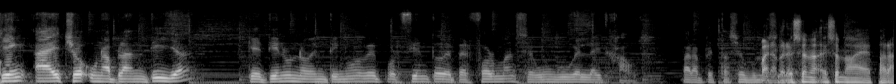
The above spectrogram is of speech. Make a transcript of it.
¿quién ha hecho una plantilla que tiene un 99% de performance según Google Lighthouse para prestación Bueno, pero eso no, eso no es para.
